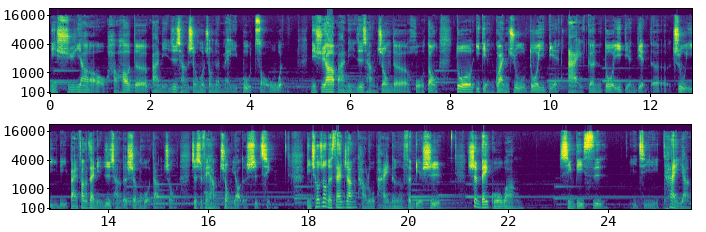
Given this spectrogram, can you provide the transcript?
你需要好好的把你日常生活中的每一步走稳。你需要把你日常中的活动多一点关注，多一点爱，跟多一点点的注意力摆放在你日常的生活当中，这是非常重要的事情。你抽中的三张塔罗牌呢，分别是圣杯国王、星币四以及太阳。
